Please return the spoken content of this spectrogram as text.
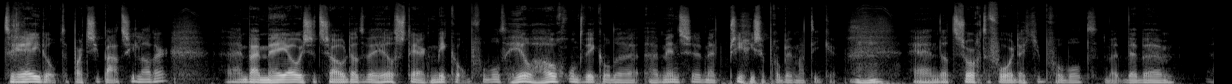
treden op de participatieladder. En bij MEO is het zo dat we heel sterk mikken op bijvoorbeeld heel hoog ontwikkelde mensen met psychische problematieken. Mm en dat zorgt ervoor dat je bijvoorbeeld, we hebben uh,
